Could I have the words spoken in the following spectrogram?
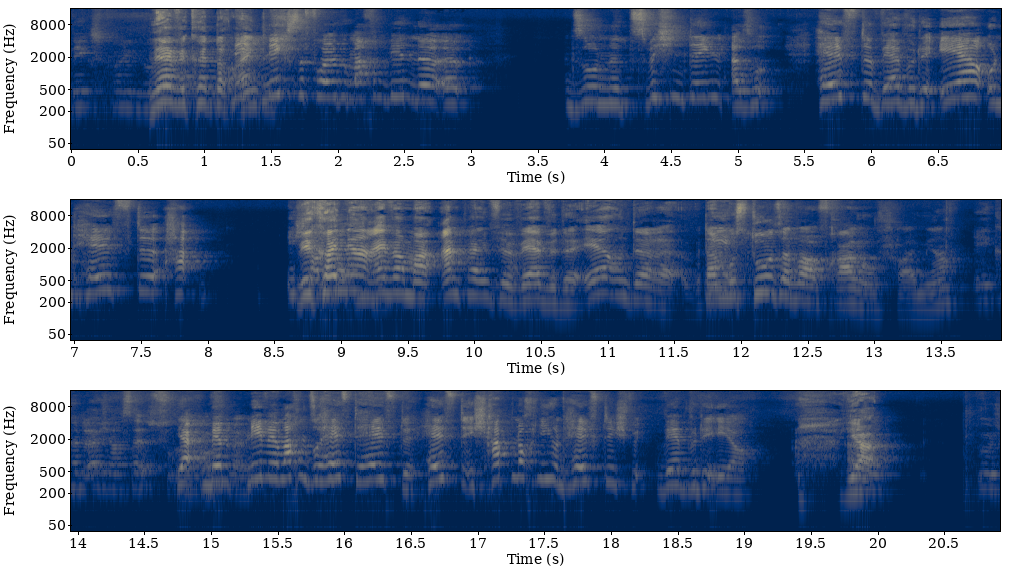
nächste Folge. Ne, wir könnten doch Nee, eigentlich. nächste Folge machen wir eine, äh, so eine Zwischending. Also Hälfte, wer würde er und Hälfte ha ich Wir können ja einfach mal anpeilen für wer würde er und der. Dann Nee. musst du uns aber auch Fragen aufschreiben, ja? Ihr könnt euch auch selbst Ja, wir, nee, wir machen so Hälfte, Hälfte. Hälfte ich hab noch nie und Hälfte ich, wer würde er. Ja. Gut,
